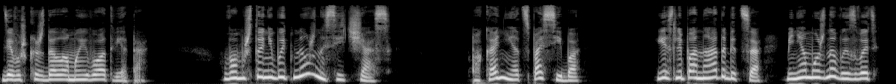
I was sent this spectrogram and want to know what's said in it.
девушка ждала моего ответа. «Вам что-нибудь нужно сейчас?» «Пока нет, спасибо. Если понадобится, меня можно вызвать,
